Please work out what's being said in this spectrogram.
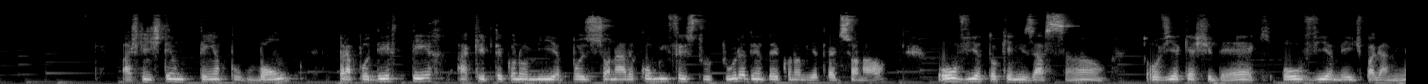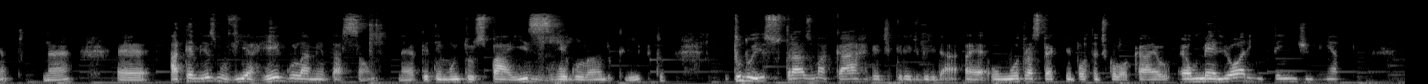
Acho que a gente tem um tempo bom para poder ter a criptoeconomia posicionada como infraestrutura dentro da economia tradicional, ou via tokenização, ou via cashback, ou via meio de pagamento, né? É, até mesmo via regulamentação, né? Porque tem muitos países regulando cripto. Tudo isso traz uma carga de credibilidade. É, um outro aspecto importante colocar é o, é o melhor entendimento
